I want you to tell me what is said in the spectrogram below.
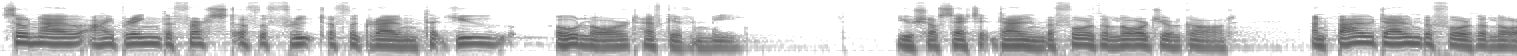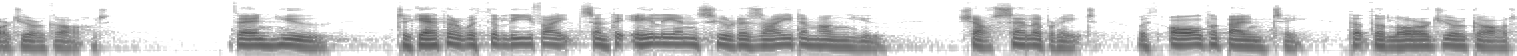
So now I bring the first of the fruit of the ground that you, O Lord, have given me. You shall set it down before the Lord your God, and bow down before the Lord your God. Then you, together with the Levites and the aliens who reside among you, shall celebrate with all the bounty that the Lord your God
